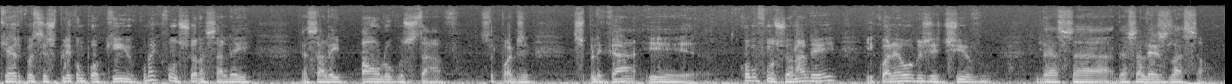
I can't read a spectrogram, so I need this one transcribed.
Quero que você explique um pouquinho como é que funciona essa lei, essa lei Paulo Gustavo. Você pode explicar e como funciona a lei e qual é o objetivo dessa, dessa legislação.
